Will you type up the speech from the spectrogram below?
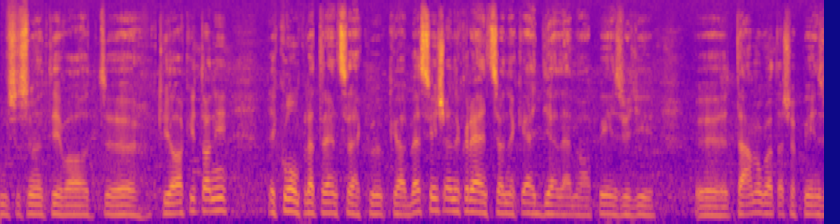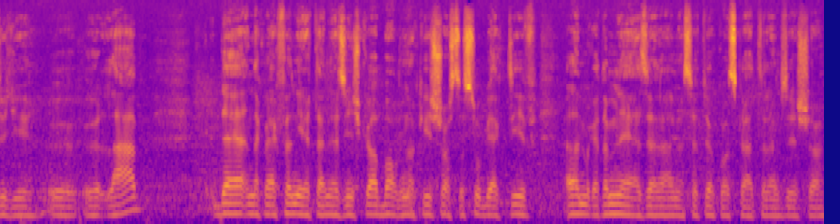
20-25 év alatt kialakítani. Egy komplet rendszerekről kell beszélni, és ennek a rendszernek egy eleme a pénzügyi támogatás, a pénzügyi láb, de ennek megfelelően értelmezni is kell a bagnak is azt a szubjektív elemeket, ami nehezen elmezhető a kockázatelemzéssel.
